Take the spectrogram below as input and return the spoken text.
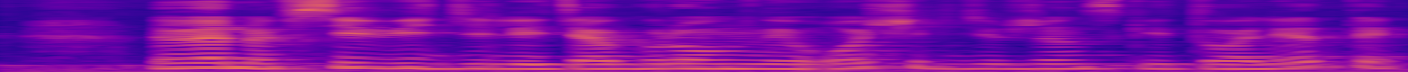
Наверное, все видели эти огромные очереди в женские туалеты.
